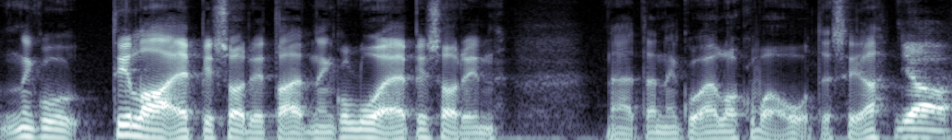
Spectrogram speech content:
niin kuin, tilaa episodi tai niin kuin, lue episodin näitä niin kuin elokuvauutisia. Joo,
